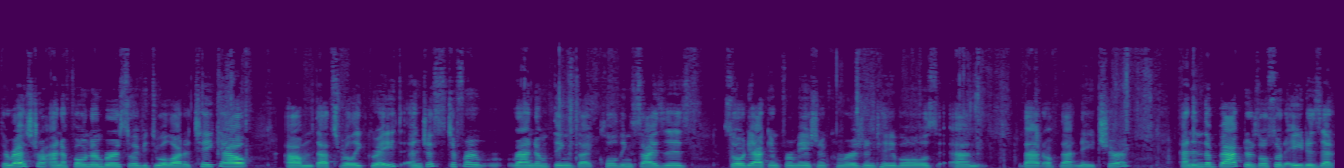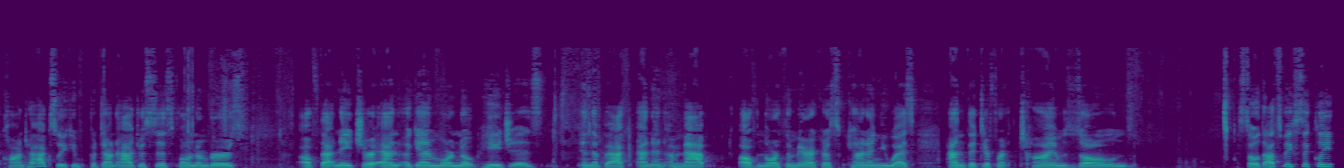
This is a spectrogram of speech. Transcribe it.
the restaurant and a phone number. So if you do a lot of takeout, um, that's really great. And just different random things like clothing sizes, zodiac information, conversion tables, and that of that nature. And in the back, there's also the A to Z contact, so you can put down addresses, phone numbers, of that nature and again more note pages in the back and then a map of North America, Canada and US and the different time zones. So that's basically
